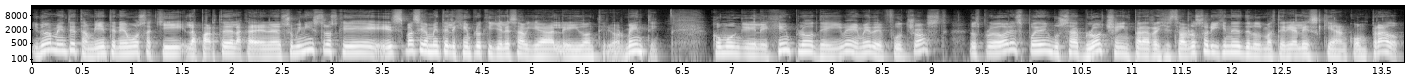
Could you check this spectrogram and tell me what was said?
Y nuevamente también tenemos aquí la parte de la cadena de suministros, que es básicamente el ejemplo que ya les había leído anteriormente. Como en el ejemplo de IBM de Food Trust, los proveedores pueden usar blockchain para registrar los orígenes de los materiales que han comprado.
